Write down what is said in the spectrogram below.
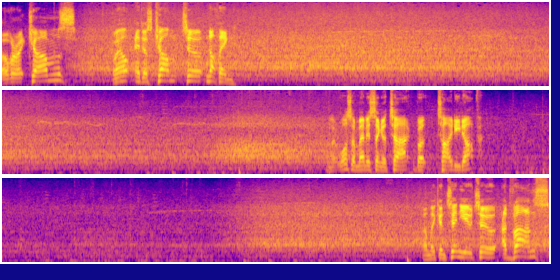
Over it comes. Well, it has come to nothing. Well, it was a menacing attack, but tidied up. And they continue to advance,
